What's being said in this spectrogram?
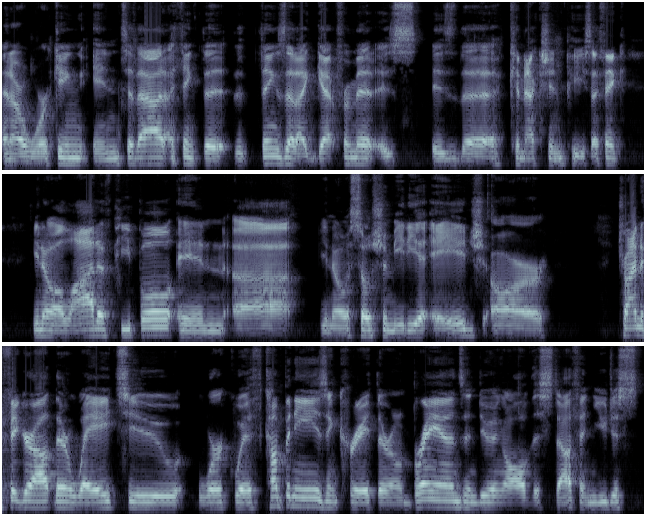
and are working into that. I think the the things that I get from it is is the connection piece. I think you know a lot of people in uh, you know a social media age are trying to figure out their way to work with companies and create their own brands and doing all this stuff and you just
